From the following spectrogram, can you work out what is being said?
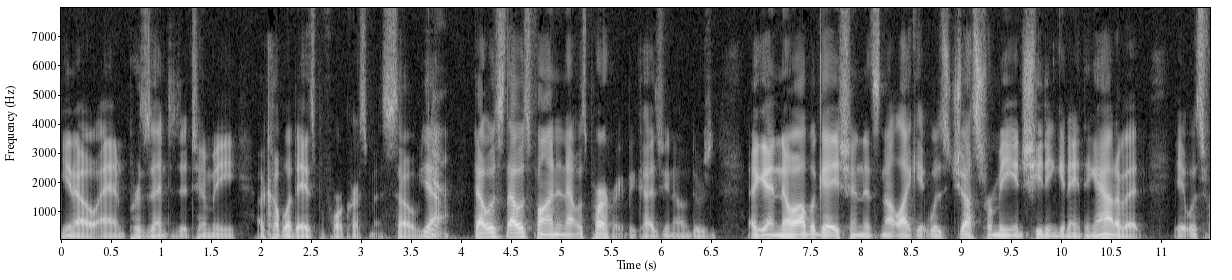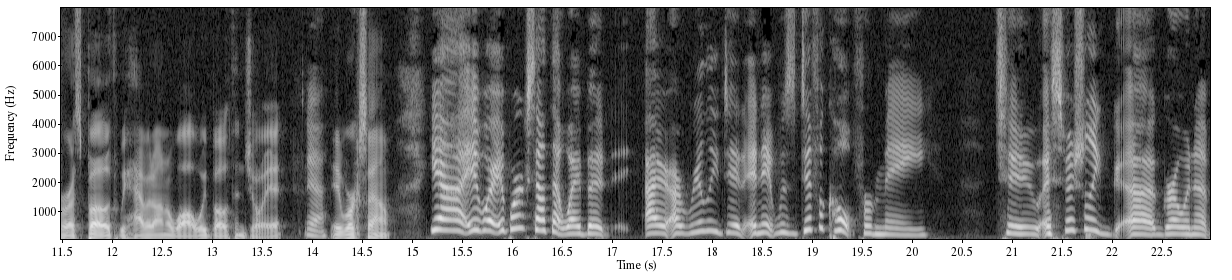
you know, and presented it to me a couple of days before Christmas. So yeah. Yeah. That was that was fun and that was perfect because you know there's again no obligation. It's not like it was just for me and she didn't get anything out of it. It was for us both. We have it on a wall. We both enjoy it. yeah. It works out. Yeah, it it works out that way, but I I really did, and it was difficult for me to, especially uh, growing up,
